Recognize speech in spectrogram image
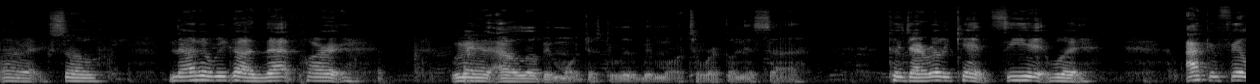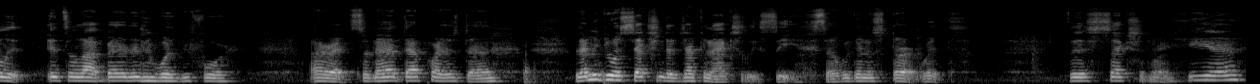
Alright, so now that we got that part, we're going to add a little bit more, just a little bit more to work on this side. Because I really can't see it, but I can feel it. It's a lot better than it was before. Alright, so now that that part is done, let me do a section that y'all can actually see. So we're going to start with this section right here.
